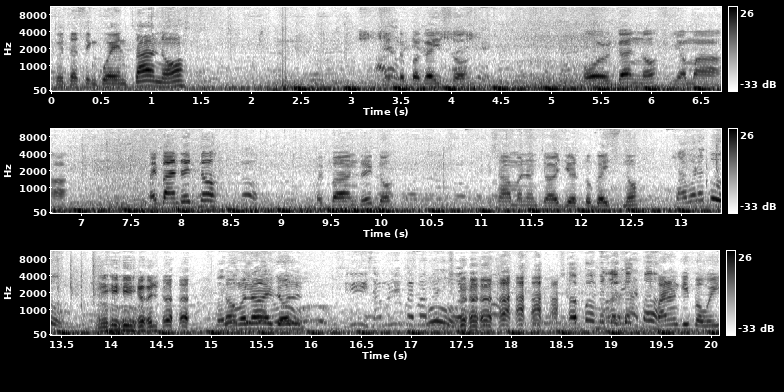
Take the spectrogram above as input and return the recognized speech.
50-50, no? Ito pa guys, oh. Organ, no? Yamaha. 500, no? 500, oh. Kasama ng charger to guys, no? Sama na to. Tama na, idol. Oo. Apa, may dagdag pa. Parang giveaway.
